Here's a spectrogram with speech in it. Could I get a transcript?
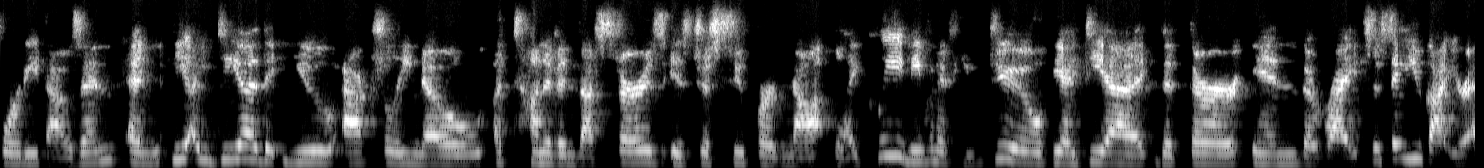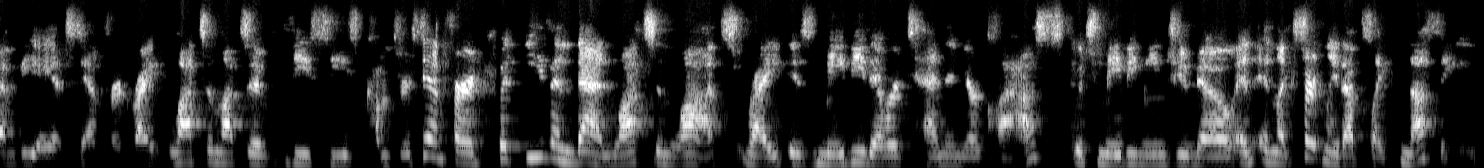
40000 and the idea that you actually know a ton of investors is just super not likely. And even if you do the idea that they're in the right so say you got your mba at stanford right? Lots and lots of vcs come through stanford but even then lots and lots right is maybe there were 10 in your class which maybe means you know and, and like certainly that's like nothing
